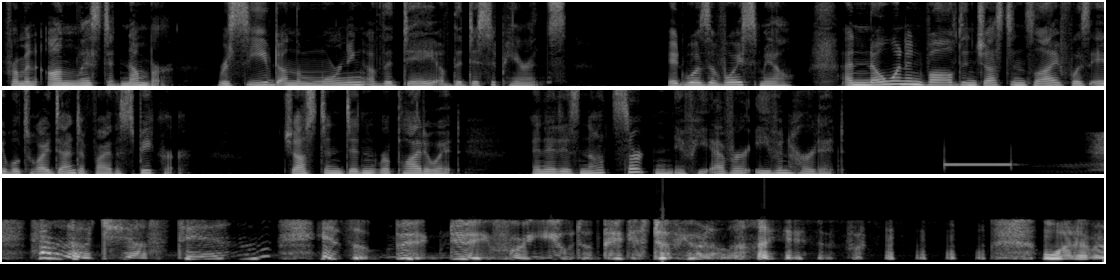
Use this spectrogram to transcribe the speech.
from an unlisted number, received on the morning of the day of the disappearance. It was a voicemail, and no one involved in Justin's life was able to identify the speaker. Justin didn't reply to it, and it is not certain if he ever even heard it. Hello, Justin. It's a big day for you, the biggest of your life. Whatever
